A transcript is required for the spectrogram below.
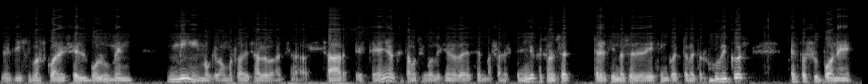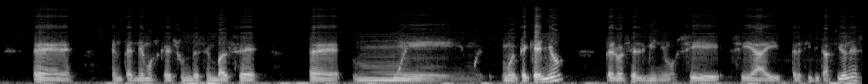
les dijimos cuál es el volumen mínimo que vamos a desembalsar este año, que estamos en condiciones de desembalsar este año, que son 375 hectómetros cúbicos. Esto supone, eh, entendemos que es un desembalse muy, muy, muy, pequeño, pero es el mínimo. Si, si hay precipitaciones,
